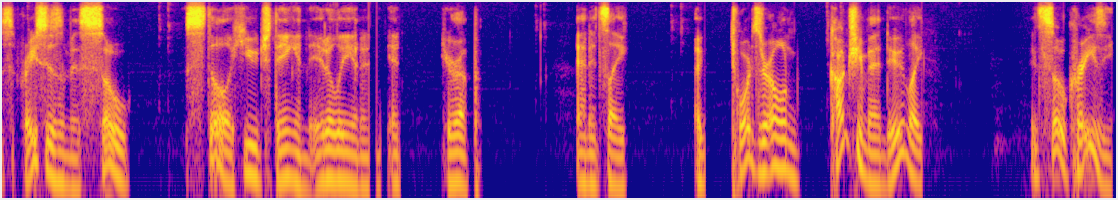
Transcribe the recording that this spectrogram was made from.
racism is so still a huge thing in Italy and in, in Europe, and it's like uh, towards their own countrymen, dude. Like it's so crazy.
